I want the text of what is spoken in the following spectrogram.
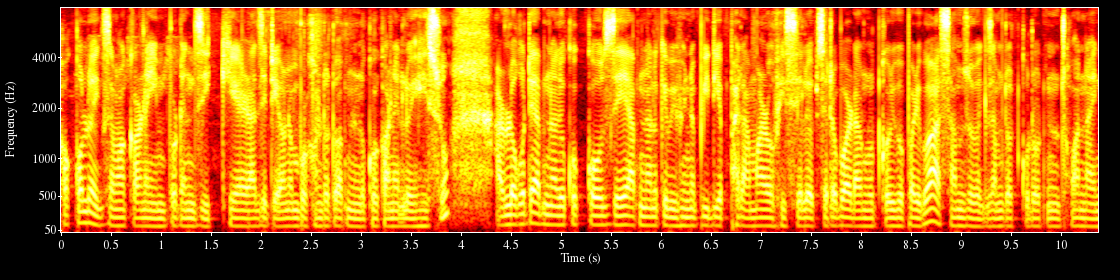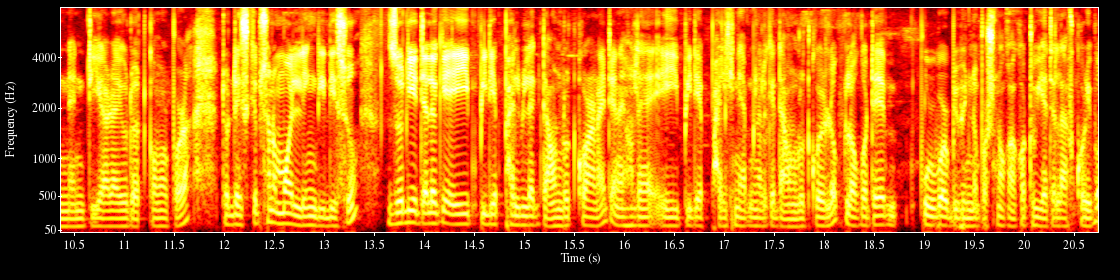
সকলো এক্সামৰ কাৰণে ইম্পৰ্টেণ্ট জি কে আজি তেৰ নম্বৰ খণ্ডটো আপোনালোকৰ কাৰণে লৈ আহিছোঁ। আৰু লগতে আপোনালোকক কওঁ যে আপোনালোকে বিভিন্ন পি ডি এফ ফাইল আমাৰ অফিচিয়েল ৱেবছাইটৰ পৰা ডাউনলোড কৰিব পাৰিব Assam job exam dot co dot অথবা nine nine T R I U dot কমৰ পৰা। তো ডেছক্ৰিপশ্যনত মই লিংক দি দিছোঁ। যদি এতিয়ালৈকে এই পি ডি এফ ফাইলবিলাক ডাউনলোড কৰা নাই তেনেহ'লে এই পি ডি এফ ফাইলখিনি আপোনালোকে ডাউনলোড কৰি লওক। লগতে পূৰ্বৰ বিভিন্ন প্ৰশ্ন কাকতো ইয়াতে লাভ কৰিব।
